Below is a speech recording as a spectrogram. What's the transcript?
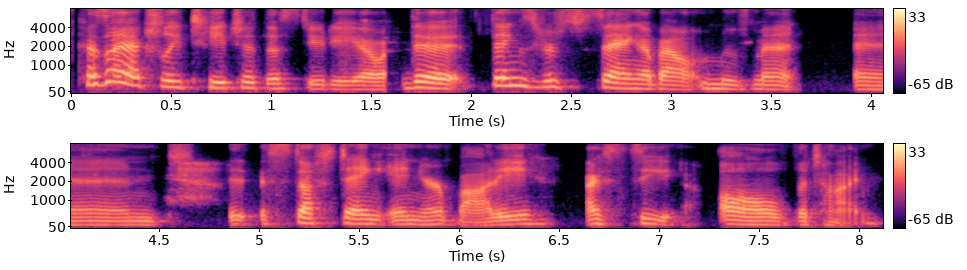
Because I actually teach at the studio. The things you're saying about movement and eh, stuff staying in your body, I see all the time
